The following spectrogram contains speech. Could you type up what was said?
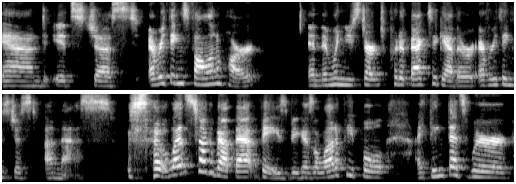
And it's just everything's fallen apart. And then when you start to put it back together everything's just a mess. So let's talk about that phase because a lot of people i think that's where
